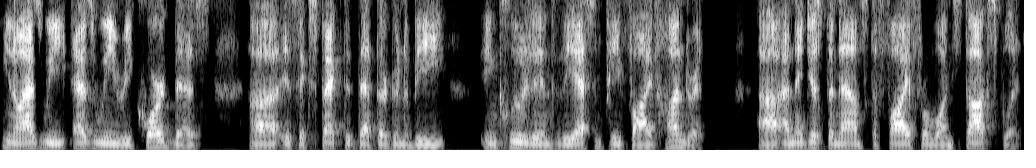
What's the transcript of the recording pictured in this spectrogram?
You know, as we as we record this, uh, it's expected that they're going to be included into the S&P 500, uh, and they just announced a five for one stock split.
